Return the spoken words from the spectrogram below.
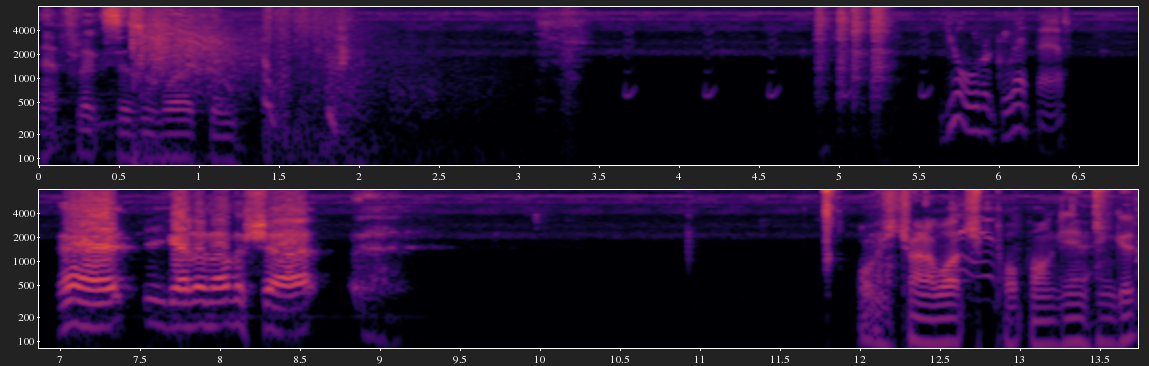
Netflix isn't working. You'll regret that. Alright, you got another shot. What was you trying to watch, Pop Bonky? Anything good?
